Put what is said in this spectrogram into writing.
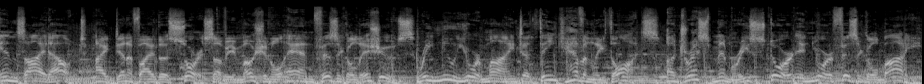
inside out. Identify the source of emotional and physical issues. Renew your mind to think heavenly thoughts. Address memories stored in your physical body.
